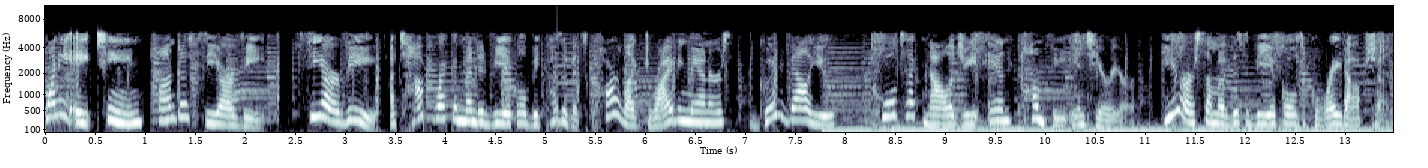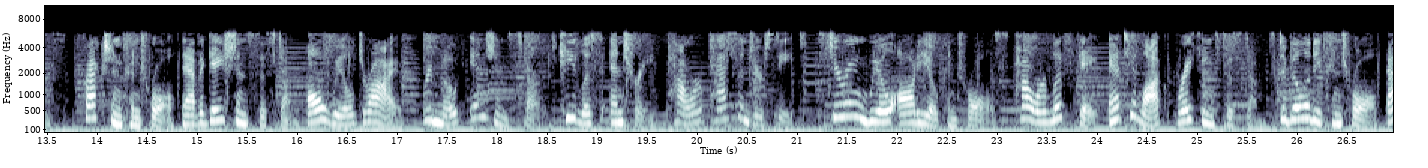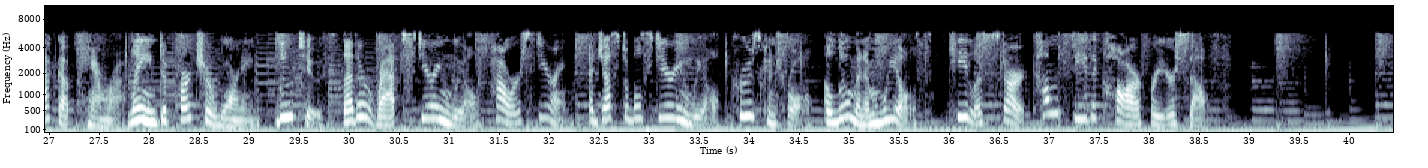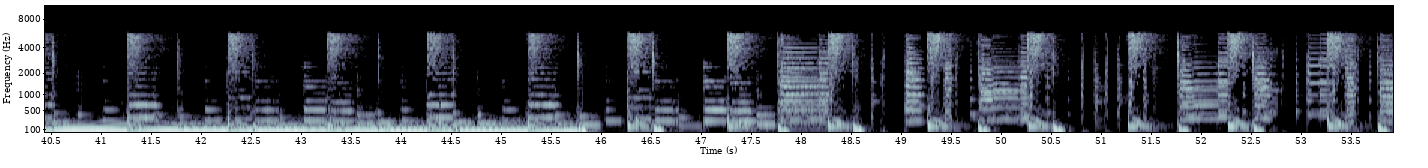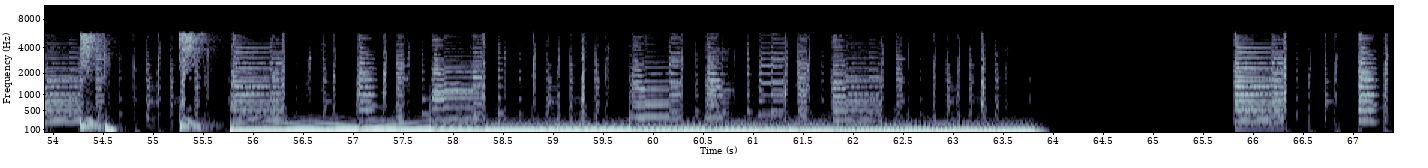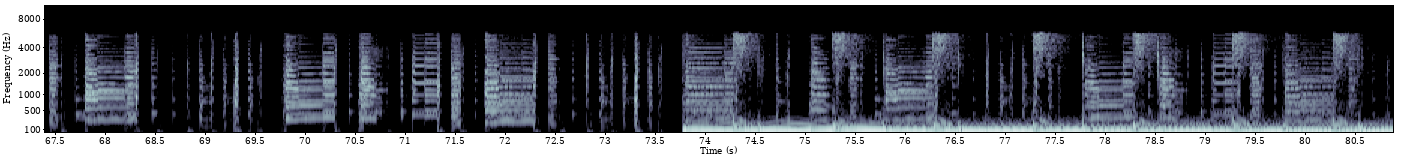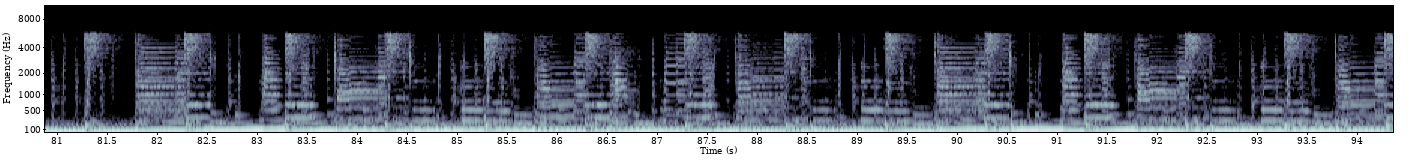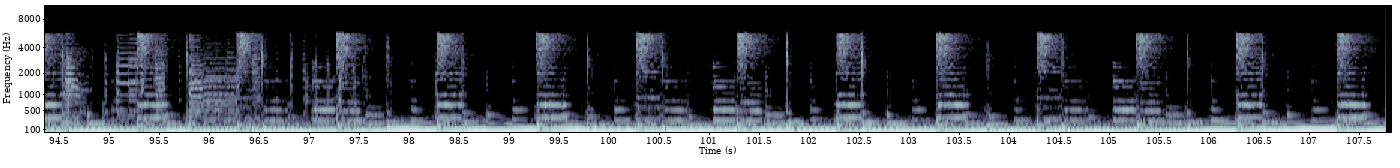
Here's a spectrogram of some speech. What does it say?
2018 Honda CRV. CRV, a top recommended vehicle because of its car-like driving manners, good value, cool technology, and comfy interior. Here are some of this vehicle's great options traction control, navigation system, all-wheel drive, remote engine start, keyless entry, power passenger seat, steering wheel audio controls, power liftgate, anti-lock braking system, stability control, backup camera, lane departure warning, Bluetooth, leather wrapped steering wheel, power steering, adjustable steering wheel, cruise control, aluminum wheels, keyless start. Come see the car for yourself.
